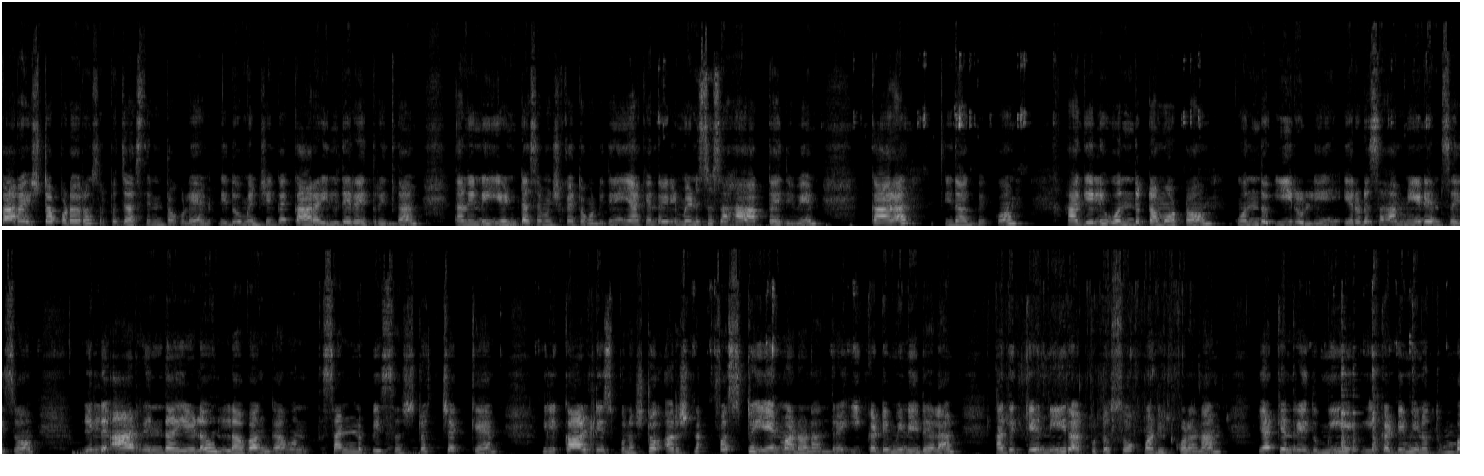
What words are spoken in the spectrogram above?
ಖಾರ ಇಷ್ಟಪಡೋರು ಸ್ವಲ್ಪ ಜಾಸ್ತಿನೇ ತೊಗೊಳ್ಳಿ. ಇದು ಮೆಣಸಿನ್ಕಾಯಿ ಖಾರ ಇಲ್ಲದೇ ಇರೋದ್ರಿಂದ ನಾನಿಲ್ಲಿ ಎಂಟು ಹಸಿಮೆಣ್ಸಿನ್ಕಾಯಿ ತೊಗೊಂಡಿದ್ದೀನಿ. ಯಾಕೆಂದರೆ ಇಲ್ಲಿ ಮೆಣಸು ಸಹ ಹಾಕ್ತಾಯಿದ್ದೀವಿ ಖಾರ ಇದಾಗಬೇಕು. ಹಾಗೆ ಇಲ್ಲಿ ಒಂದು ಟೊಮೊಟೊ, ಒಂದು ಈರುಳ್ಳಿ, ಎರಡು ಸಹ ಮೀಡಿಯಮ್ ಸೈಜು. ಇಲ್ಲಿ ಆರರಿಂದ ಏಳು ಲವಂಗ, ಒಂದು ಸಣ್ಣ ಪೀಸಷ್ಟು ಚಕ್ಕೆ ಇಲ್ಲಿ ಕಾಲು ಟೀ ಸ್ಪೂನಷ್ಟು ಅರಿಶಿನ ಫಸ್ಟ್ ಏನು ಮಾಡೋಣ ಅಂದರೆ ಈ ಕಡ್ಡಿ ಮೀನು ಇದೆಯಲ್ಲ ಅದಕ್ಕೆ ನೀರು ಹಾಕ್ಬಿಟ್ಟು ಸೋಕ್ ಮಾಡಿ ಇಟ್ಕೊಳ್ಳೋಣ. ಯಾಕೆಂದರೆ ಇದು ಮೀ, ಈ ಕಡ್ಡಿ ಮೀನು ತುಂಬ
